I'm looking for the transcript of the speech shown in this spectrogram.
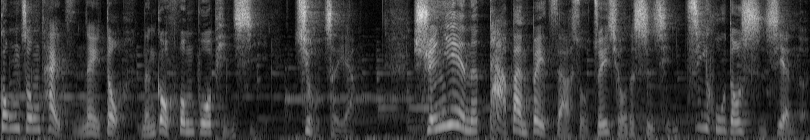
宫中太子内斗能够风波平息，就这样。玄烨呢，大半辈子啊，所追求的事情几乎都实现了。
